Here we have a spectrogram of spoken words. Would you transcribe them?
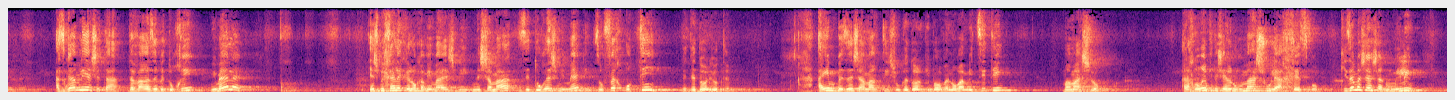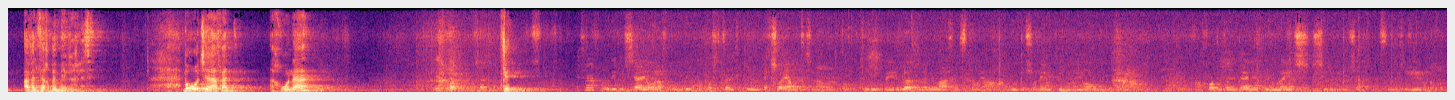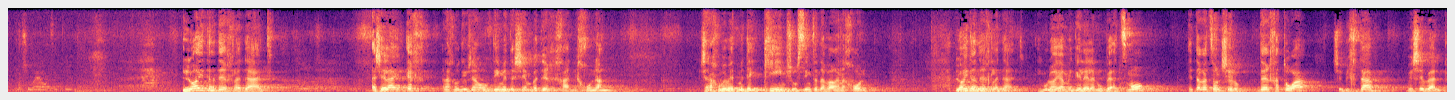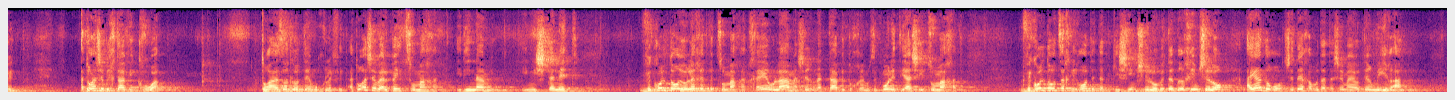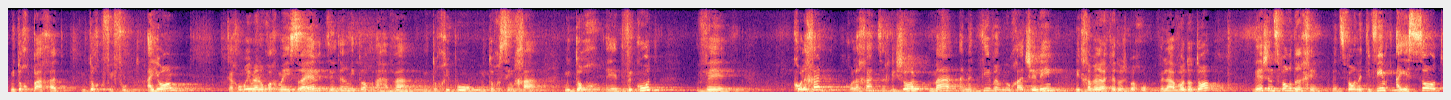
אז גם לי יש את הדבר הזה בתוכי, ממילא. יש בי חלק אלוקא ממעל, יש בי נשמה, זה דורש ממני, זה הופך אותי לגדול יותר. האם בזה שאמרתי שהוא גדול, גיבור ונורא מיציתי? ממש לא. אנחנו אומרים כדי שיהיה לנו משהו להאחז בו, כי זה מה שיש לנו, מילים, אבל זה הרבה מעבר לזה. בואו עוד שאלה אחת, אחרונה. כן. איך אנחנו יודעים שהיום אנחנו עובדים אותו כמו שצריך, כאילו, איך שהוא היה רוצה שנעבוד אותו, כאילו, ולא יודעת, אולי במהלך ההיסטוריה עבדו אותו שונה, כאילו, היום, הערכות ודברים כאלה, כאילו, אולי יש שינויים שאנחנו עשינו שזה לא נכון כמו שהוא היה רוצה, כאילו. לא הייתה דרך לדעת, השאלה היא איך אנחנו יודעים שאנחנו עובדים את השם בדרך הנכונה, שאנחנו באמת מדייקים, שעושים את הדבר הנכון. לא הייתה דרך לדעת אם הוא לא היה מגלה לנו בעצמו את הרצון שלו, דרך התורה שבכתב ושבעל פה. התורה שבכתב היא קבועה. התורה הזאת לא תהיה מוחלפת. התורה שבעל פה היא צומחת, היא דינמית, היא משתנית. וכל דור היא הולכת וצומחת, חיי עולם אשר נטע בתוכנו, זה כמו נטייה שהיא צומחת. וכל דור צריך לראות את הדגשים שלו ואת הדרכים שלו. היה דורות שדרך עבודת השם היה יותר מיראה, מתוך פחד, מתוך כפיפות. היום, כך אומרים לנו חכמי ישראל, זה יותר מתוך אהבה, מתוך חיבור, מתוך שמחה, מתוך אה, דבקות, וכל אחד, כל אחת צריך לשאול מה הנתיב המיוחד שלי להתחבר לקדוש ברוך הוא ולעבוד אותו, ויש אין ספור דרכים ואין ספור נתיבים. היסוד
